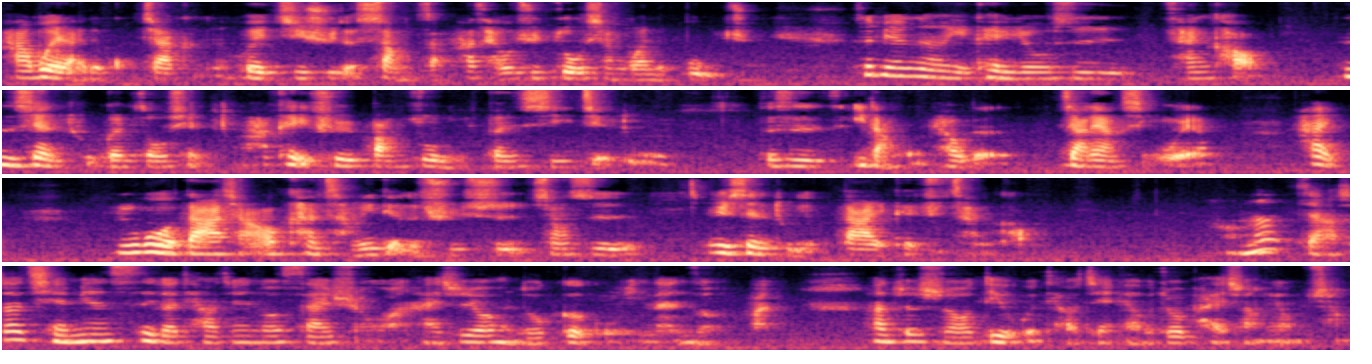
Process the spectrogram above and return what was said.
它未来的股价可能会继续的上涨，它才会去做相关的布局。这边呢，也可以就是参考。日线图跟周线图，它可以去帮助你分析解读，这是一档股票的价量行为啊。嗨，如果大家想要看长一点的趋势，像是月线图，大家也可以去参考。好，那假设前面四个条件都筛选完，还是有很多个股名单怎么办？那这时候第五个条件 L 就派上用场。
